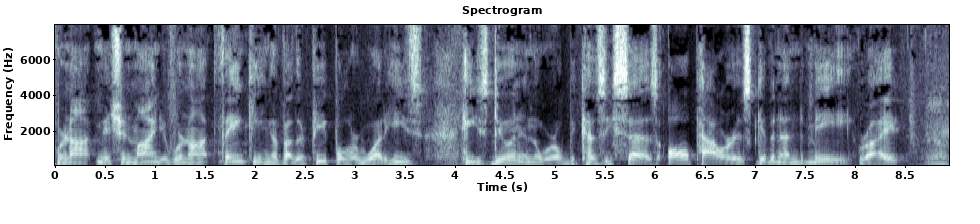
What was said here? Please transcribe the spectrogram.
We're not mission minded. We're not thinking of other people or what he's he's doing in the world because he says all power is given unto me, right? Yeah.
